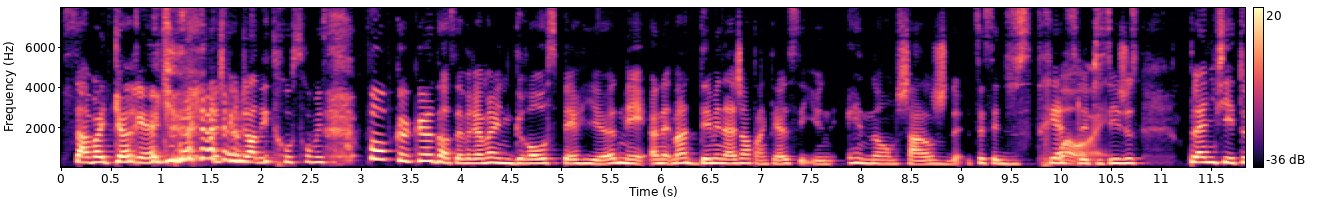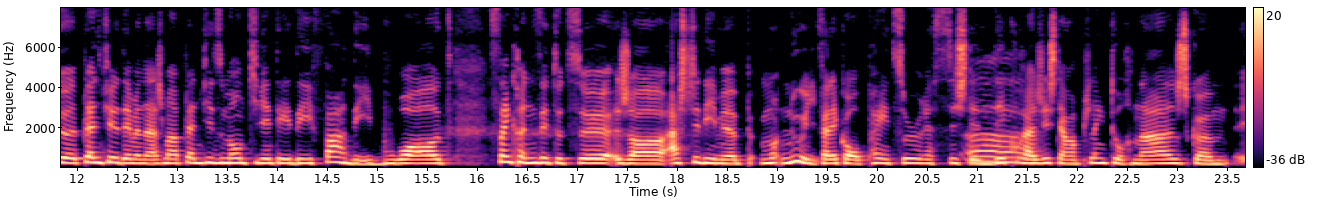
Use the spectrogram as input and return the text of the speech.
ça va être correct. je suis comme, j'en ai trop sur mes Pauvre coco, non, c'est vraiment une grosse période. Mais honnêtement, déménager en tant que tel, c'est une énorme charge de, tu sais, c'est du stress, Ouais, là. ouais. Puis c'est juste planifier tout, planifier le déménagement, planifier du monde qui vient t'aider, faire des boîtes, synchroniser tout ça, genre acheter des meubles. Moi, nous, il fallait qu'on peinture. Si j'étais Ah. découragée, j'étais en plein tournage, comme euh,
